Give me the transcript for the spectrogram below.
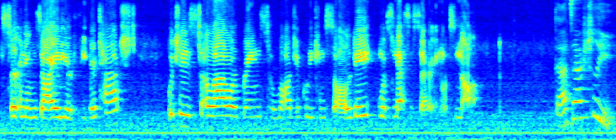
certain anxiety or fear attached, which is to allow our brains to logically consolidate what's necessary and what's not. That's actually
